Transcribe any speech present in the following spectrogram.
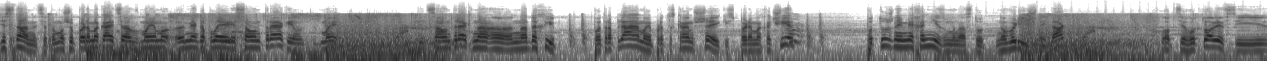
дістанеться, тому що перемикається в моєму е, мегаплеєрі саундтрек, і ми під саундтрек на, е, на дахи потрапляємо і протискаємо ще якісь перемикачі. Потужний механізм у нас тут, новорічний, так? Хлопці готові всі і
